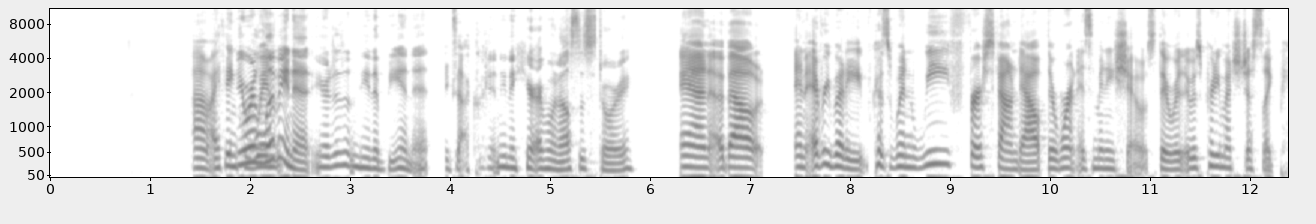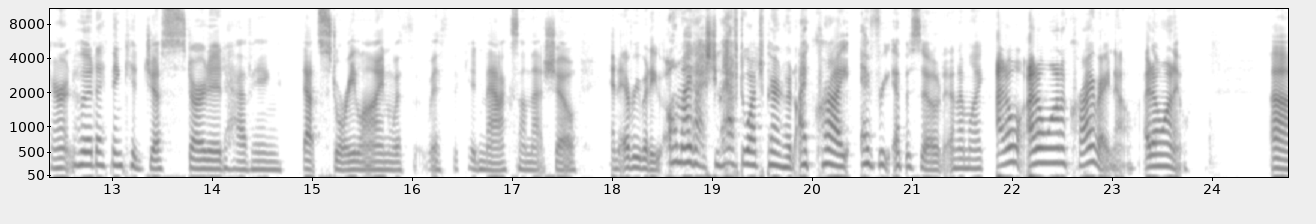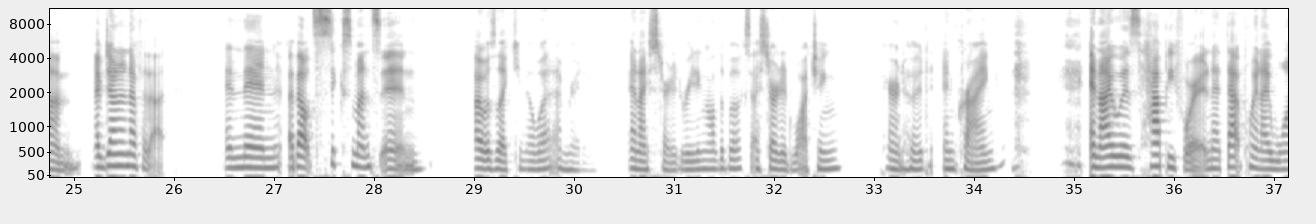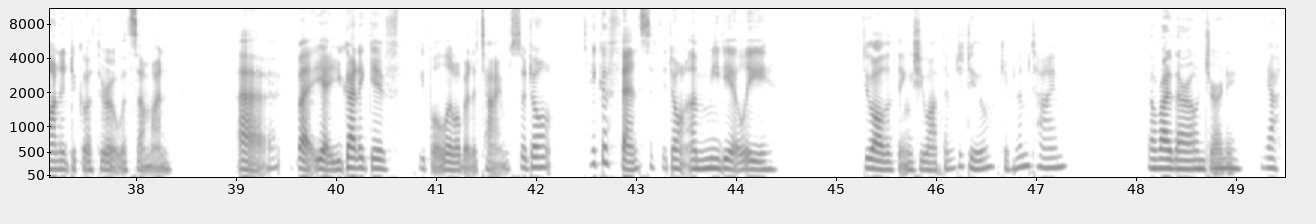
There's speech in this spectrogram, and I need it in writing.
Um, I think You were living it. You didn't need to be in it. exactly You didn't need to hear everyone else's story. and about and everybody because when we first found out there weren't as many shows there were it was pretty much just like parenthood i think had just started having that storyline with with the kid max on that show and everybody oh my gosh you have to watch parenthood i cry every episode and i'm like i don't i don't want to cry right now i don't want to um i've done enough of that and then about six months in i was like you know what i'm ready and i started reading all the books i started watching parenthood and crying and I was happy for it. And at that point, I wanted to go through it with someone. Uh, but yeah, you got to give people a little bit of time. So don't take offense if they don't immediately do all the things you want them to do. Give them time. They'll ride their own journey. Yeah.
